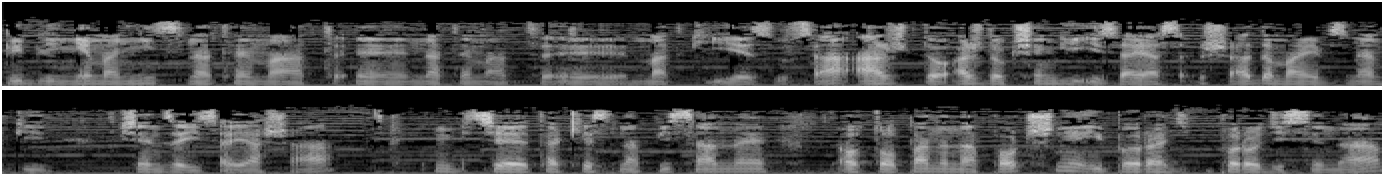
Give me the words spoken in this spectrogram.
Biblii nie ma nic na temat, y, na temat y, Matki Jezusa, aż do, aż do księgi Izajasza, do małej wzmianki w księdze Izajasza, gdzie tak jest napisane, oto Pan pocznie i poradzi, porodzi syna,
